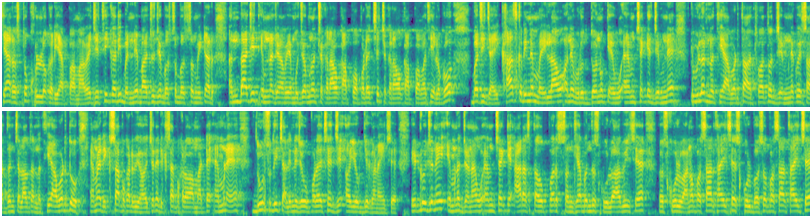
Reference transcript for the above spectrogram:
ત્યાં રસ્તો ખુલ્લો કરી આપવામાં આવે, જેથી કરી બંને બાજુ જે બસો બસો મીટર અંદાજિત એમના જણાવ્યા મુજબનો ચક્રાઓ કાપવો પડે છે. ચક્રાવો કાપવામાંથી એ લોકો બચી જાય. ખાસ કરીને મહિલાઓ અને વૃદ્ધોનું કહેવું એમ છે કે જેમને ટુ વ્હીલર નથી આવડતા અથવા તો જેમને કોઈ સાધન ચલાવતા નથી આવડતું, એમણે રિક્ષા પકડવી હોય છે અને રિક્ષા પકડવા માટે એમણે દૂર સુધી ચાલીને જવું પડે છે, જે અયોગ્ય ગણાય છે. એટલું જ નહીં, એમણે જણાવવું એમ છે કે આ રસ્તા ઉપર સંખ્યાબંધ સ્કૂલો આવી છે. સ્કૂલ વાનો પસાર થાય છે, સ્કૂલ બસો પસાર થાય છે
